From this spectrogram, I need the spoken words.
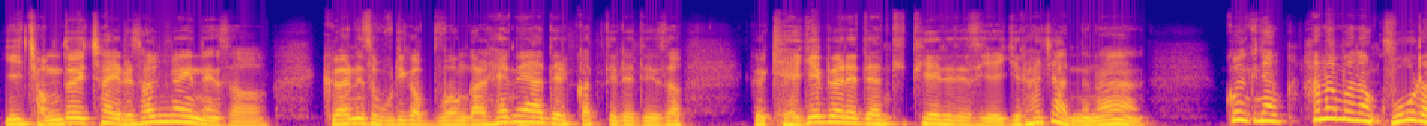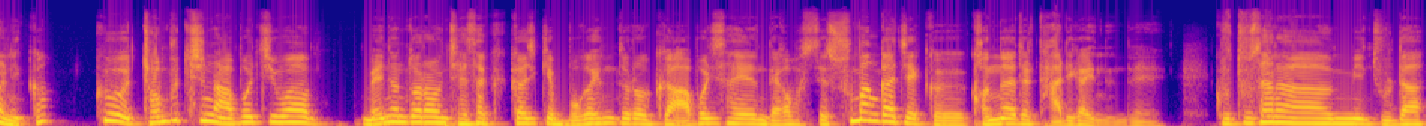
이 정도의 차이를 설명해내서 그 안에서 우리가 무언가를 해내야 될 것들에 대해서 그 개개별에 대한 디테일에 대해서 얘기를 하지 않는 한 그건 그냥 하나만한 구호라니까 그전 붙이는 아버지와 매년 돌아온 제사 그까짓 게 뭐가 힘들어 그 아버지 사이에는 내가 봤을 때 수만 가지의 그 건너야 될 다리가 있는데 그 두 사람이 둘 다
